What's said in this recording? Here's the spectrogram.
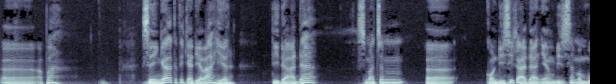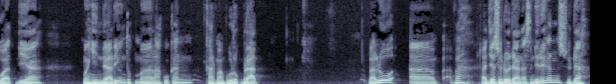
uh, apa? Sehingga ketika dia lahir tidak ada semacam uh, kondisi keadaan yang bisa membuat dia menghindari untuk melakukan karma buruk berat. Lalu uh, apa Raja Sudodana sendiri kan sudah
